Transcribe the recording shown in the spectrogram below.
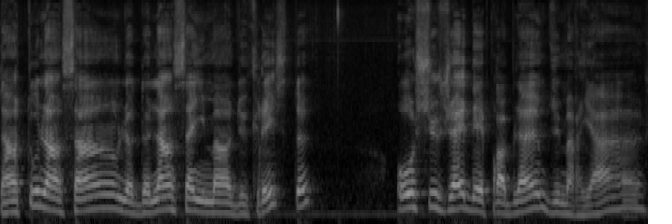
dans tout l'ensemble de l'enseignement du Christ au sujet des problèmes du mariage,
